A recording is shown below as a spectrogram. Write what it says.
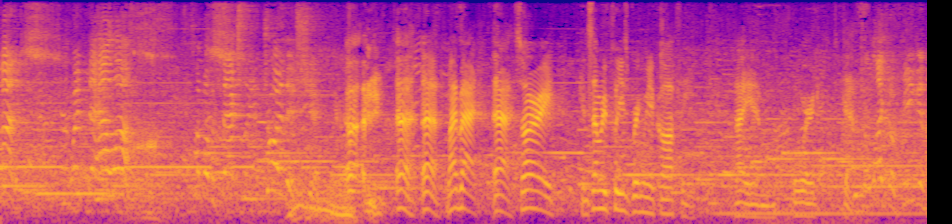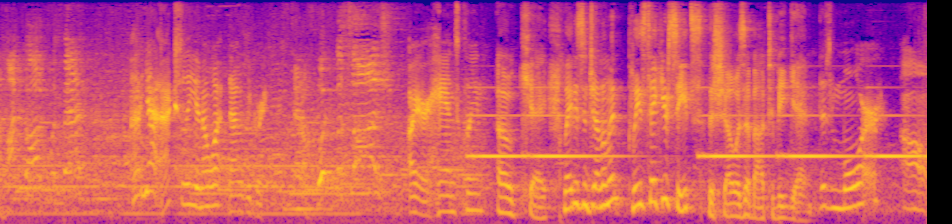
buddy, wake the hell up. Some of us actually enjoy this shit. Uh, uh, uh, my bad. Uh, sorry. Can somebody please bring me a coffee? I am bored to Would death. you like a vegan hot dog with that? Uh, yeah, actually, you know what? That would be great. And a foot massage? Are your hands clean? Okay. Ladies and gentlemen, please take your seats. The show is about to begin. There's more? Oh.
